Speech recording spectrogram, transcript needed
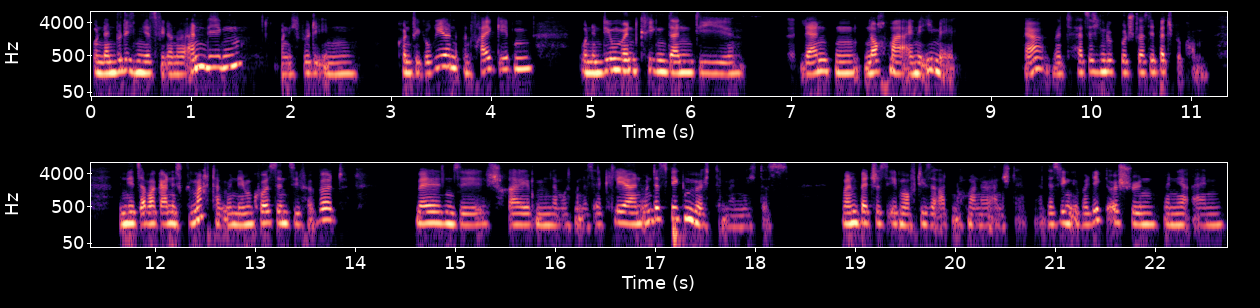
und dann würde ich ihn jetzt wieder neu anlegen und ich würde ihn konfigurieren und freigeben und in dem Moment kriegen dann die Lernenden nochmal eine E-Mail. Ja, mit herzlichen Glückwunsch, hast den Badge bekommen. Wenn die jetzt aber gar nichts gemacht haben in dem Kurs, sind sie verwirrt, melden sie, schreiben, dann muss man das erklären. Und deswegen möchte man nicht, dass man Badges eben auf diese Art nochmal neu anstellen. Deswegen überlegt euch schön, wenn ihr ein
